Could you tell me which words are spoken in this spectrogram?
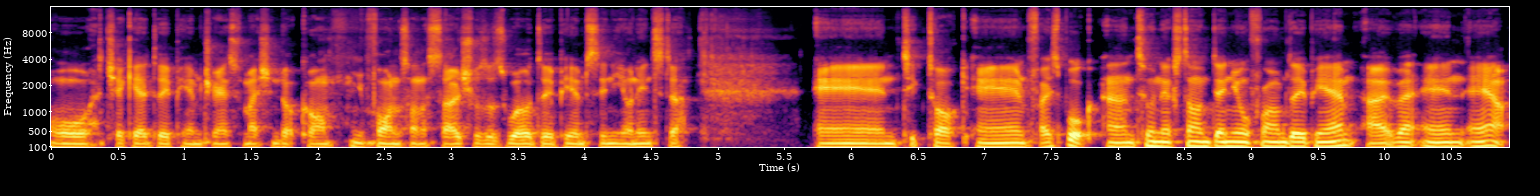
or check out dpmtransformation.com. You can find us on the socials as well, DPM Sydney on Insta and TikTok and Facebook. Until next time, Daniel from DPM, over and out.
